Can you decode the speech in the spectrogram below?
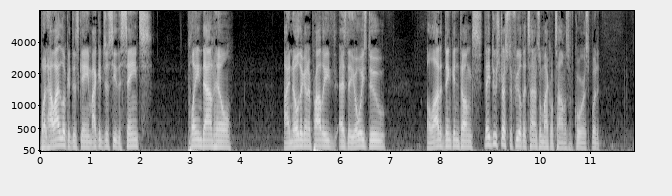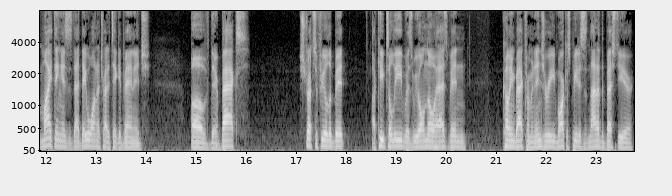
But how I look at this game, I could just see the Saints playing downhill. I know they're going to probably, as they always do, a lot of dink and dunks. They do stretch the field at times with Michael Thomas, of course, but my thing is, is that they want to try to take advantage of their backs, stretch the field a bit. Aqib Talib, as we all know, has been coming back from an injury. Marcus Peters is not at the best year,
